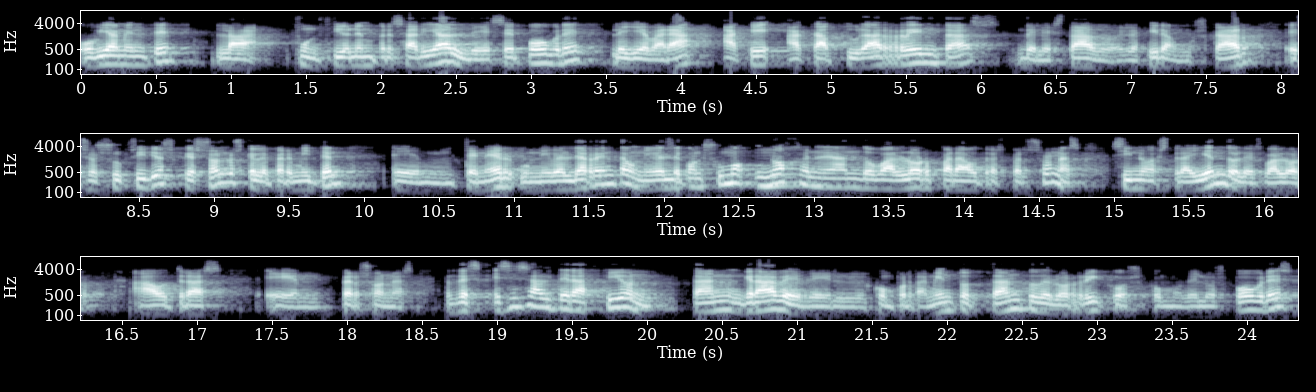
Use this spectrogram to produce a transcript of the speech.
obviamente la función empresarial de ese pobre le llevará a que a capturar rentas del Estado, es decir, a buscar esos subsidios que son los que le permiten em, tener un nivel de renta, un nivel de consumo, no generando valor para otras personas, sino extrayéndoles valor a otras em, personas. Entonces, es esa alteración tan grave del comportamiento tanto de los ricos como de los pobres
